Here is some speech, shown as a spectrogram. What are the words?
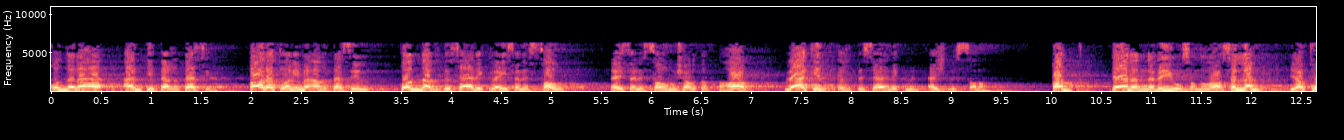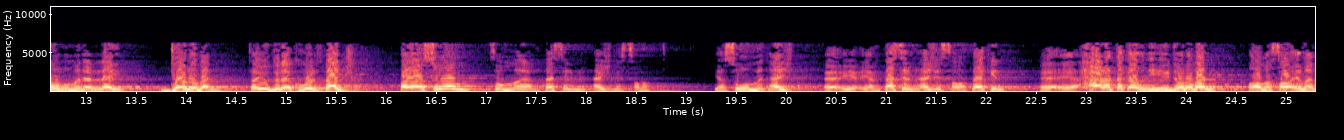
قلنا لها أنت تغتسل. قالت ولما أغتسل؟ قلنا اغتسالك ليس للصوم ليس للصوم شرط الطهارة لكن اغتسالك من أجل الصلاة. قد كان النبي صلى الله عليه وسلم يقوم من الليل جنبا فيدركه الفجر فيصوم ثم يغتسل من أجل الصلاة. يصوم من أجل يغتسل من أجل الصلاة لكن حالة كونه جنبا فهو صائما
